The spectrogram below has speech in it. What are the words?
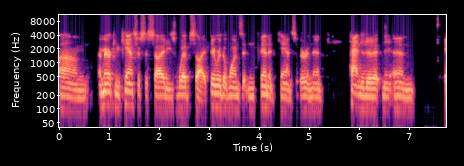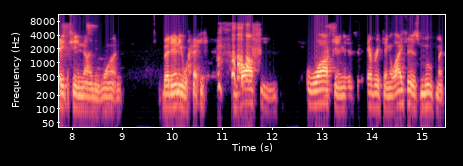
um, American Cancer Society's website. They were the ones that invented cancer and then patented it in, in 1891. But anyway, walking, walking is everything. Life is movement.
